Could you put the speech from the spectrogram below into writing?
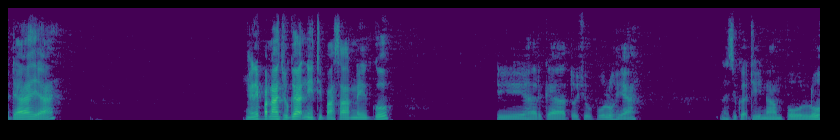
ada ya. Ini pernah juga nih di pasar nego di harga 70 ya. Nah juga di 60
